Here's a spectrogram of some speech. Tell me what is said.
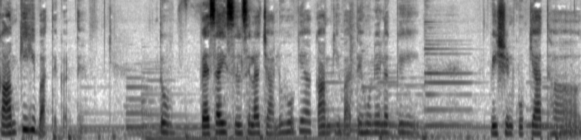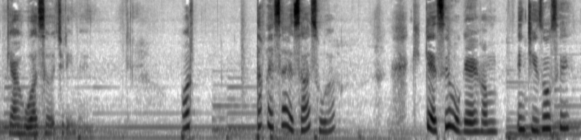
काम की ही बातें करते हैं। तो वैसा ही सिलसिला चालू हो गया, काम की बातें होने लग गई। पेशेंट को क्या था, क्या हुआ सर्जरी में? और तब ऐसा एहसास हुआ कि कैसे हो गए हम इन चीज़ों से?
